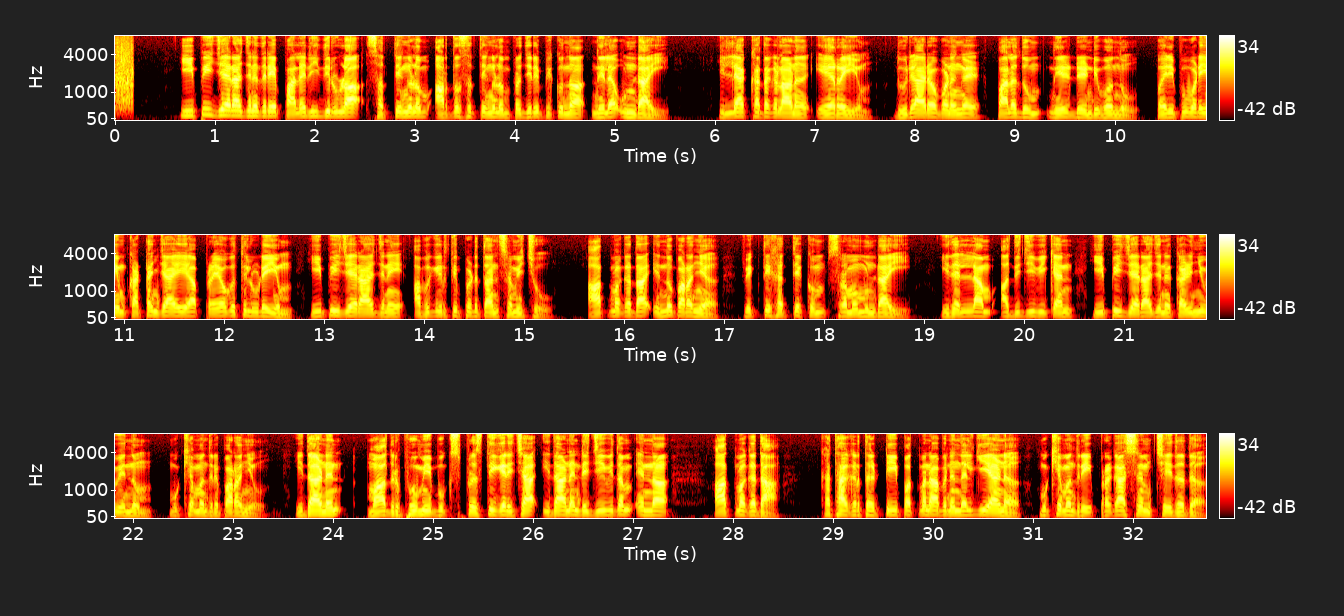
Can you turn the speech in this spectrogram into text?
ഇ പി ജയരാജനെതിരെ പല രീതിയിലുള്ള സത്യങ്ങളും അർദ്ധസത്യങ്ങളും പ്രചരിപ്പിക്കുന്ന നില ഉണ്ടായി. ഇല്ലാ കഥകളാണ് ഏറെയും. ദുരാരോപണങ്ങൾ പലതും നേരിടേണ്ടി വന്നു. പരിപ്പുവടയും കട്ടഞ്ചായ പ്രയോഗത്തിലൂടെയും ഇ പി ജയരാജനെ അപകീർത്തിപ്പെടുത്താൻ ശ്രമിച്ചു. ആത്മകഥ എന്നു പറഞ്ഞ് വ്യക്തിഹത്യക്കും ശ്രമമുണ്ടായി. ഇതെല്ലാം അതിജീവിക്കാൻ ഇ പി ജയരാജന് കഴിഞ്ഞുവെന്നും മുഖ്യമന്ത്രി പറഞ്ഞു. ഇതാണ് മാതൃഭൂമി ബുക്സ് പ്രസിദ്ധീകരിച്ച ഇതാണെന്റെ ജീവിതം എന്ന ആത്മകഥ. കഥാകൃത്ത് ടി പത്മനാഭന് നൽകിയാണ് മുഖ്യമന്ത്രി പ്രകാശനം ചെയ്തത്.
